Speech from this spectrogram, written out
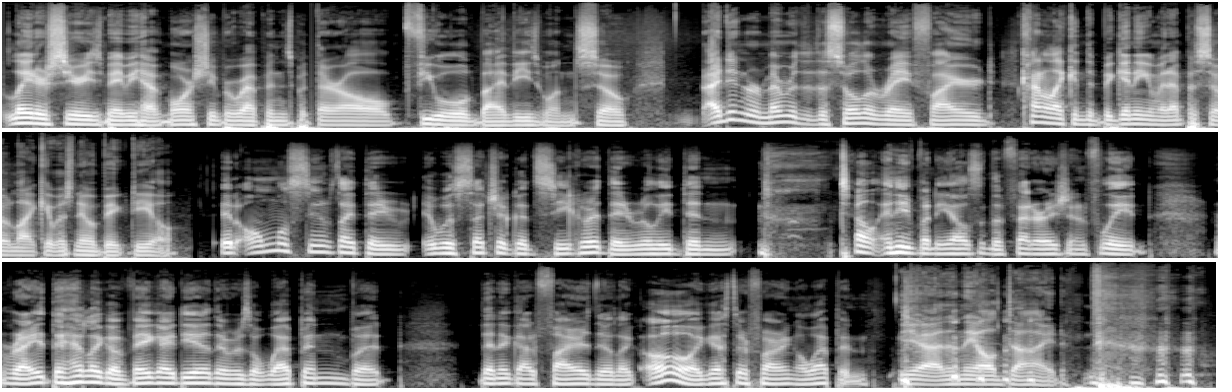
Later series maybe have more super weapons, but they're all fueled by these ones. So I didn't remember that the solar ray fired kind of like in the beginning of an episode, like it was no big deal. It almost seems like they it was such a good secret they really didn't tell anybody else in the Federation fleet, right? They had like a vague idea there was a weapon, but then it got fired. They're like, oh, I guess they're firing a weapon. Yeah, and then they all died.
